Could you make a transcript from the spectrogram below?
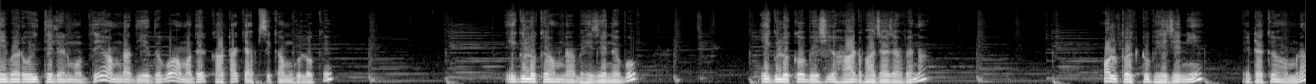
এইবার ওই তেলের মধ্যে আমরা দিয়ে দেবো আমাদের কাটা ক্যাপসিকামগুলোকে। এগুলোকে আমরা ভেজে নেব। এগুলোকেও বেশি হার্ড ভাজা যাবে না। অল্প একটু ভেজে নিয়ে এটাকেও আমরা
